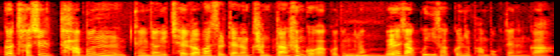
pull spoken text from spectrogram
그러니까 사실 답은 굉장히 제가 봤을 때는 간단한 것 같거든요. 음. 왜 자꾸 이 사건이 반복되는가?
